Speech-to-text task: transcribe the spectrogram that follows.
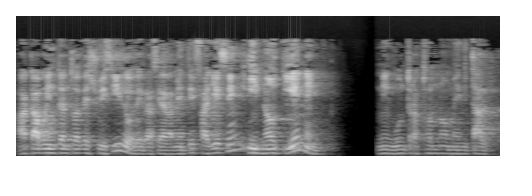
a cabo intentos de suicidio, desgraciadamente fallecen y no tienen ningún trastorno mental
